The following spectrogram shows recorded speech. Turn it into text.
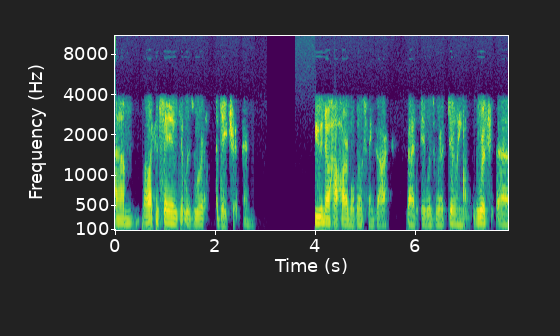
Um, all I can say is it was worth a day trip, and you know how horrible those things are, but it was worth doing. It was worth uh,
